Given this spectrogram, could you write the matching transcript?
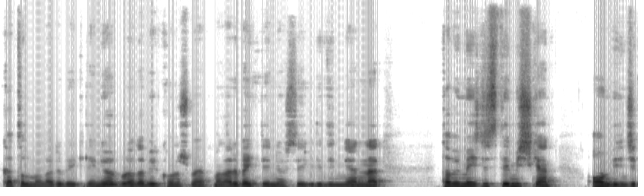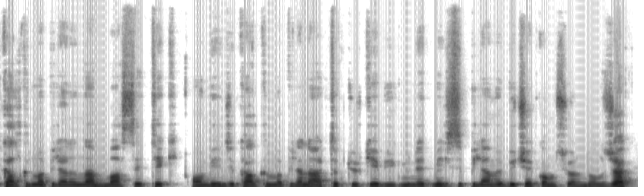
katılmaları bekleniyor. Burada bir konuşma yapmaları bekleniyor sevgili dinleyenler. Tabi meclis demişken 11. Kalkınma Planı'ndan bahsettik. 11. Kalkınma Planı artık Türkiye Büyük Millet Meclisi Plan ve Bütçe Komisyonu'nda olacak.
